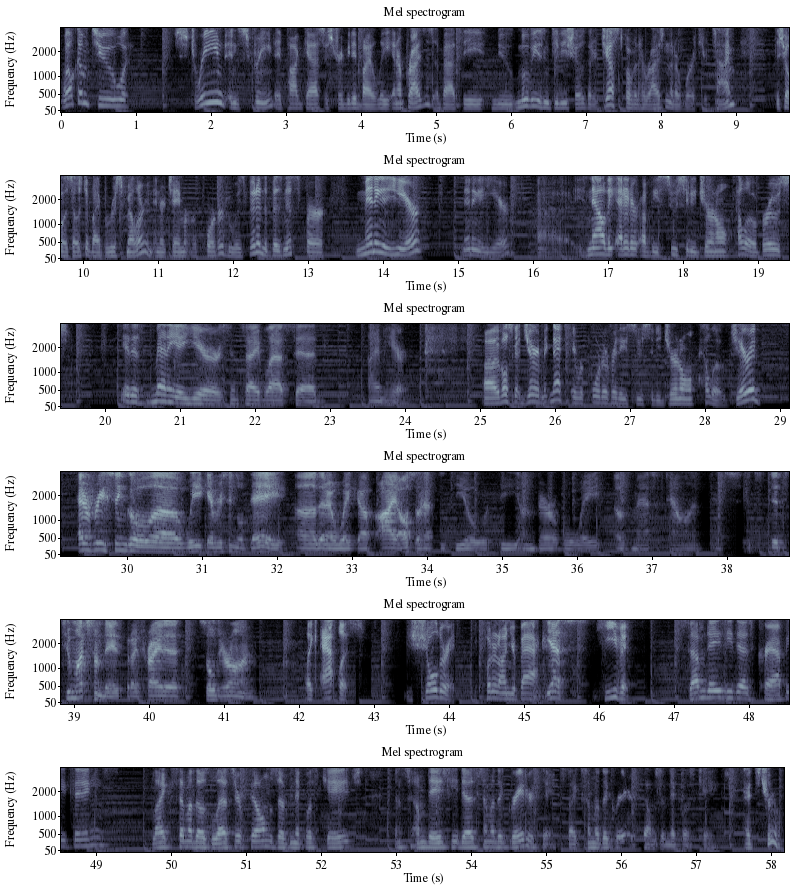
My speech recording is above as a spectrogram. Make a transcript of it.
Welcome to Streamed and Screened, a podcast distributed by Lee Enterprises about the new movies and TV shows that are just over the horizon that are worth your time. The show is hosted by Bruce Miller, an entertainment reporter who has been in the business for many a year. Many a year. Uh, he's now the editor of the Sioux City Journal. Hello, Bruce. It is many a year since I've last said I'm here. Uh, we've also got Jared McNett, a reporter for the Sioux City Journal. Hello, Jared every single uh, week, every single day uh, that I wake up, I also have to deal with the unbearable weight of massive talent. It's it's it's too much some days, but I try to soldier on. Like Atlas, you shoulder it, you put it on your back. Yes, heave it. Some days he does crappy things, like some of those lesser films of Nicolas Cage. And some days he does some of the greater things, like some of the greater films of Nicolas Cage. It's true.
